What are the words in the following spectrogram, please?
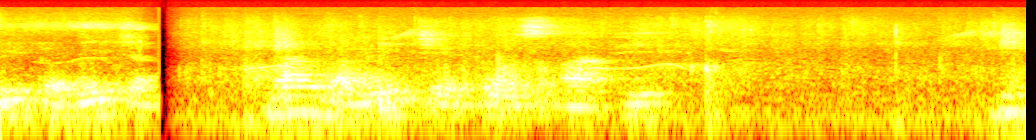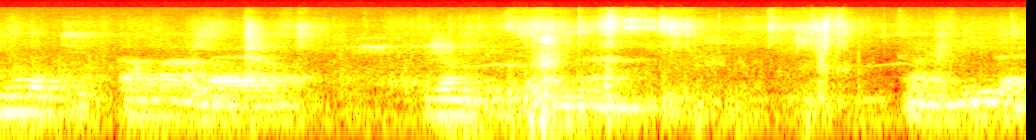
วิตกวิจารณ์ได้บรรลุเจโตสมาธิที่เมื่อจิตตั้งมั่นแล้วย่อมพิจารณากายนี้แหละ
